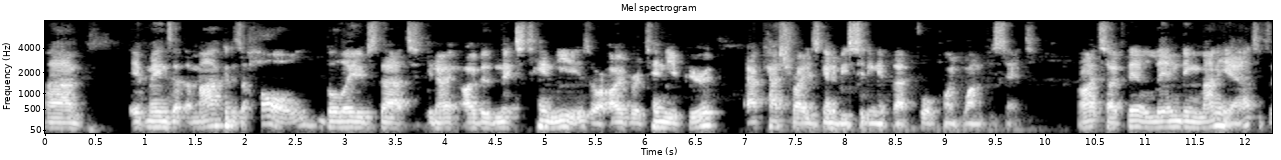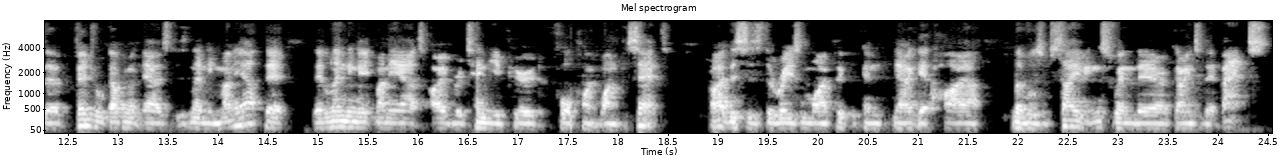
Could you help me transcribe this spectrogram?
um, it means that the market as a whole believes that, you know, over the next 10 years or over a 10 year period, our cash rate is going to be sitting at that 4.1%. Right. So if they're lending money out, if the federal government now is, is lending money out, they're, they're lending money out over a 10 year period at 4.1%. Right. This is the reason why people can now get higher levels of savings when they're going to their banks.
